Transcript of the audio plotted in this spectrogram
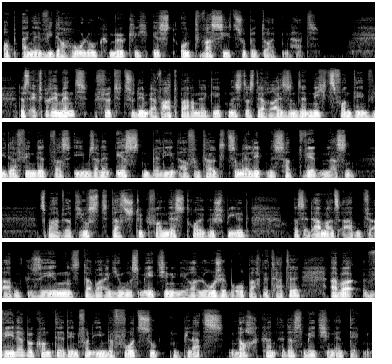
ob eine Wiederholung möglich ist und was sie zu bedeuten hat. Das Experiment führt zu dem erwartbaren Ergebnis, dass der Reisende nichts von dem wiederfindet, was ihm seinen ersten Berlin-Aufenthalt zum Erlebnis hat werden lassen. Zwar wird just das Stück von Nestroy gespielt, das er damals Abend für Abend gesehen und dabei ein junges Mädchen in ihrer Loge beobachtet hatte, aber weder bekommt er den von ihm bevorzugten Platz, noch kann er das Mädchen entdecken.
